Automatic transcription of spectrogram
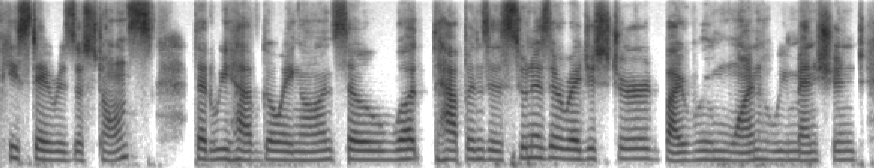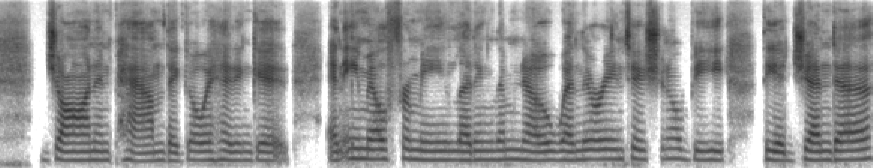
piece de resistance that we have going on. So what happens is, as soon as they're registered by room one, who we mentioned, John and Pam, they go ahead and get an email from me letting them know when the orientation will be, the agenda.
